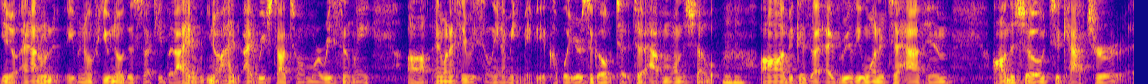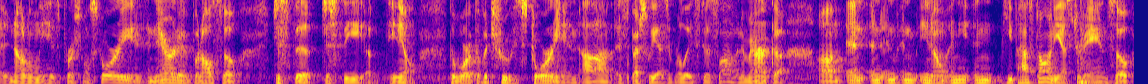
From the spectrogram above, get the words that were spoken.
you know, and I don't even know if you know this, Zaki, but I had, you know, I had, I had reached out to him more recently. Uh, and when I say recently, I mean maybe a couple of years ago to, to have him on the show uh, because I, I really wanted to have him on the show to capture not only his personal story and, and narrative, but also just the just the uh, you know the work of a true historian, uh, especially as it relates to Islam in America. Um, and, and, and and you know, and he and he passed on yesterday, and so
